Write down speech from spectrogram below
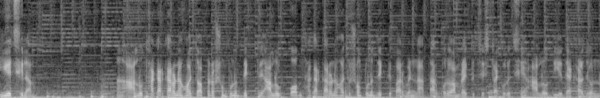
গিয়েছিলাম। আলো থাকার কারণে হয়তো আপনারা সম্পূর্ণ দেখতে, আলো কম থাকার কারণে হয়তো সম্পূর্ণ দেখতে পারবেন না। তারপরেও আমরা একটু চেষ্টা করেছি আলো দিয়ে দেখার জন্য।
